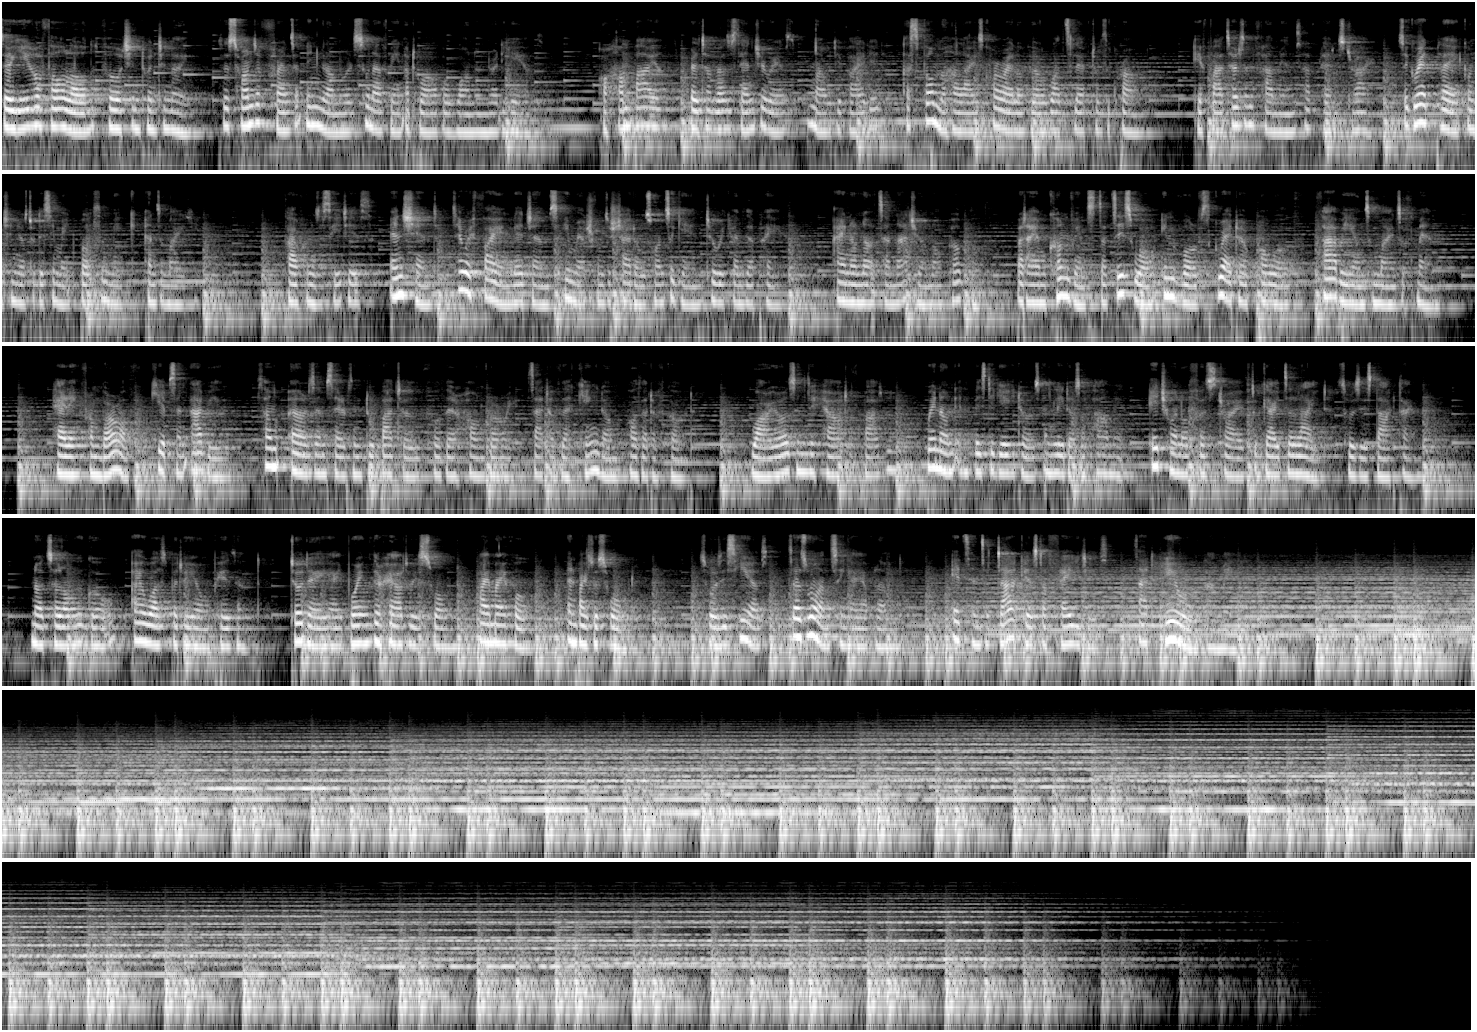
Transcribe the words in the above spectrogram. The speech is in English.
The year of our Lord 1429. The thrones of France and England will soon have been at war for 100 years. Our empire, built over the centuries, now divided, as former allies quarrel over what's left of the crown. If battles and famines have played us dry, the Great Plague continues to decimate both the meek and the mighty. Far from the cities, ancient, terrifying legends emerge from the shadows once again to reclaim their place. I know not their nature nor purpose, but I am convinced that this war involves greater powers far beyond the minds of men. Hailing from boroughs, keeps and abbeys, some hurl themselves into battle for their own glory, that of their kingdom or that of God. Warriors in the heart of battle, renowned investigators and leaders of armies, each one of us strives to guide the light through these dark times. Not so long ago, I was but a young peasant. Today I bring the heir to his throne, by my vow, and by the sword. Through these years, there's one thing I have learned. It's in the darkest of ages that heroes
